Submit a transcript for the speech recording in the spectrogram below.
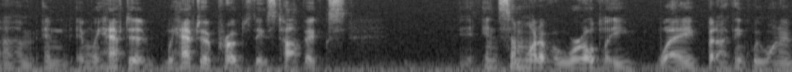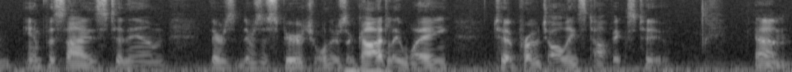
Um, and and we have to we have to approach these topics in somewhat of a worldly way, but I think we want to emphasize to them there's there's a spiritual, there's a godly way to approach all these topics too. um,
